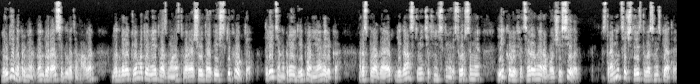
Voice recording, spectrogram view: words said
Другие, например, Гондурас и Гватемала, благодаря климату имеют возможность выращивать тропические фрукты. Третьи, например, Япония и Америка, располагают гигантскими техническими ресурсами и квалифицированной рабочей силой. Страница 485.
